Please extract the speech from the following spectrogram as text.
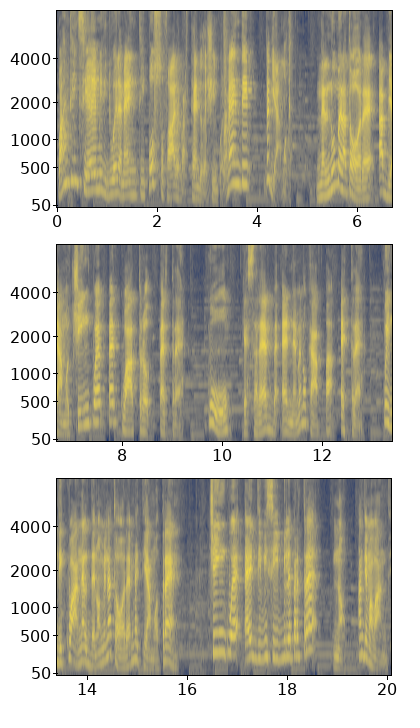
quanti insiemi di due elementi posso fare partendo da 5 elementi? Vediamolo. Nel numeratore abbiamo 5 per 4 per 3. Q, che sarebbe n-k, è 3. Quindi qua nel denominatore mettiamo 3. 5 è divisibile per 3? No. Andiamo avanti.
